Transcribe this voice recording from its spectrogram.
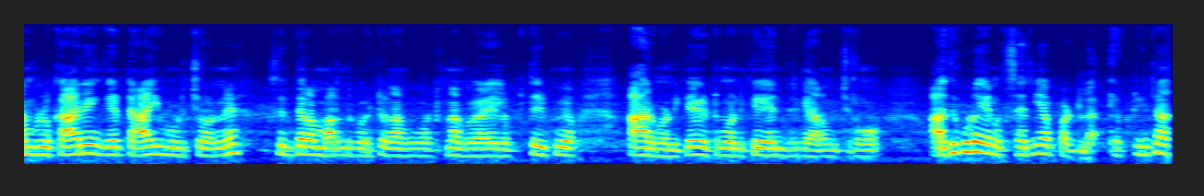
நம்மளுக்கு காரியம் கேட்டு ஆகி முடித்தோடனே சித்தரை மறந்து போயிட்டு நம்ம மட்டும் நம்ம வேலையில் திருப்பியும் ஆறு மணிக்கோ எட்டு மணிக்கோ எழுந்திரிக்க ஆரம்பிச்சிருவோம். அது கூட எனக்கு சரியாக படல. எப்படின்னா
